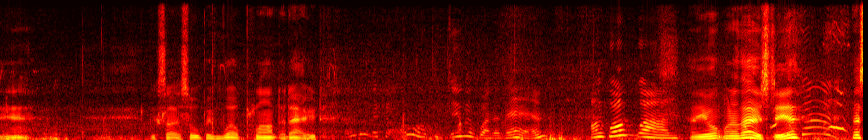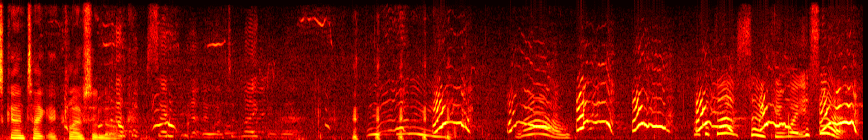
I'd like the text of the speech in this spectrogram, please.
Yeah. Looks like it's all been well planted out. Look oh, I could do with one of them. I want one. Oh, you want one of those, do you? Let's go and take a closer look. So don't know what to make of it. Really? wow. Look at that, Sophie. What is it?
